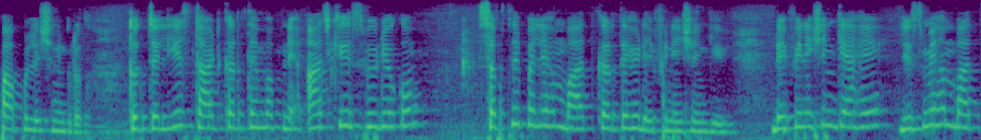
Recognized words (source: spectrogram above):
population growth तो चलिए स्टार्ट करते हैं हम अपने आज के इस वीडियो को। सबसे पहले हम बात करते हैं डेफिनेशन की। डेफिनेशन क्या है? जिसमें हम बात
